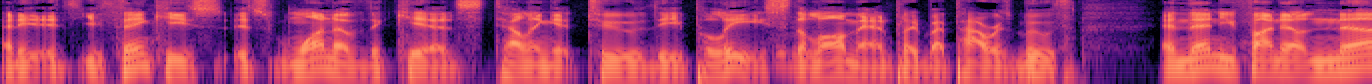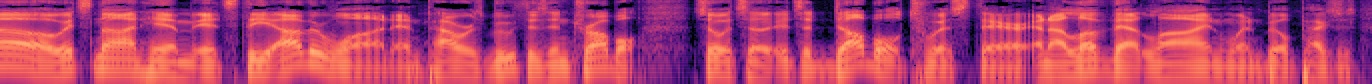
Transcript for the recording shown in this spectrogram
And it, it, you think he's it's one of the kids telling it to the police, the mm-hmm. lawman played by Powers Boothe. And then you find out no, it's not him, it's the other one and Powers Boothe is in trouble. So it's a it's a double twist there. And I love that line when Bill Paxton says,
